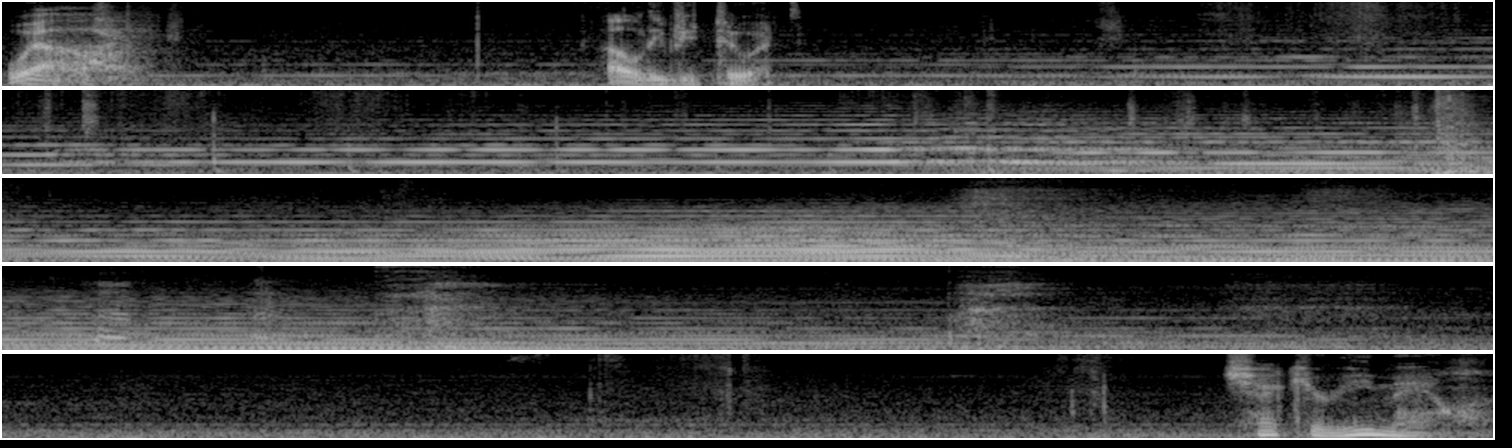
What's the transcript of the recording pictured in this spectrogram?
Well, I'll leave you to it. Check your email.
